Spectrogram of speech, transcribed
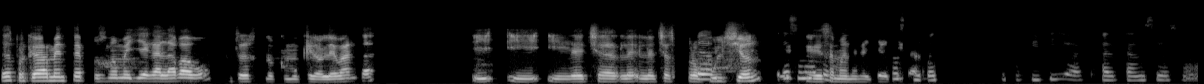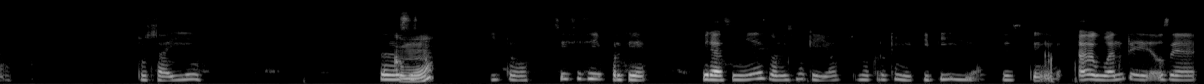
Entonces, porque obviamente, pues no me llega al lavabo, entonces lo, como que lo levanta y, y, y le, echa, le, le echas propulsión y de esa manera ya llega. tu pipí alcance, o sea, pues ahí. Sea, ¿Cómo? Sí, sí, sí, porque Mira, si mides lo mismo que yo, pues no creo que mi pipi este, aguante. O sea,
